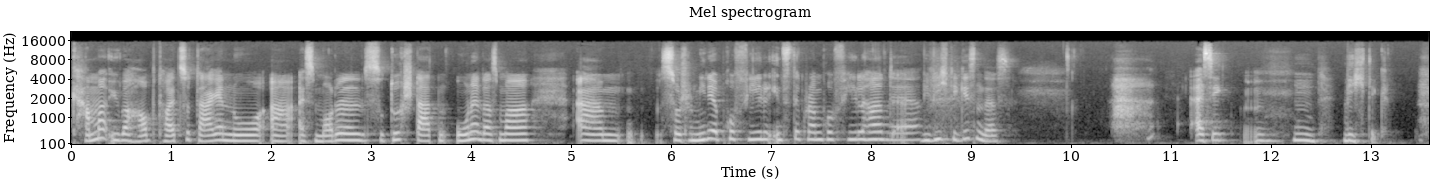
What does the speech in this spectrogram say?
Kann man überhaupt heutzutage nur äh, als Model so durchstarten, ohne dass man ähm, Social Media Profil, Instagram Profil hat? Ja. Wie wichtig ist denn das? Also, ich, hm, wichtig.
